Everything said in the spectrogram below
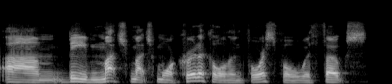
um, be much, much more critical and forceful with folks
